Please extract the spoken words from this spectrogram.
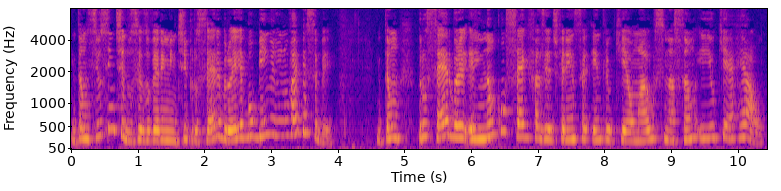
Então, se os sentidos resolverem mentir para o cérebro, ele é bobinho, ele não vai perceber. Então, para o cérebro, ele não consegue fazer a diferença entre o que é uma alucinação e o que é real.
